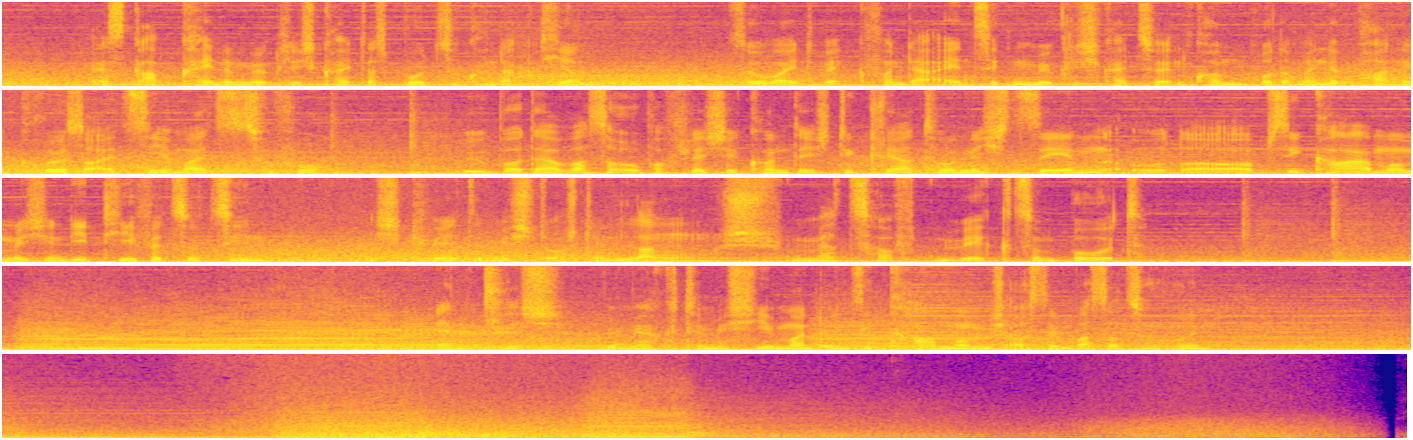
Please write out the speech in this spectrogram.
Es gab keine Möglichkeit, das Boot zu kontaktieren. So weit weg von der einzigen Möglichkeit zu entkommen, wurde meine Panik größer als jemals zuvor. Über der Wasseroberfläche konnte ich die Kreatur nicht sehen oder ob sie kam, um mich in die Tiefe zu ziehen. Ich quälte mich durch den langen, schmerzhaften Weg zum Boot. Endlich bemerkte mich jemand und sie kam, um mich aus dem Wasser zu holen.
